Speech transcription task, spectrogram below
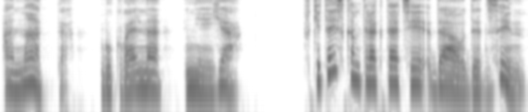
«анатта», буквально «не я». В китайском трактате «Дао Дэ Цзин»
